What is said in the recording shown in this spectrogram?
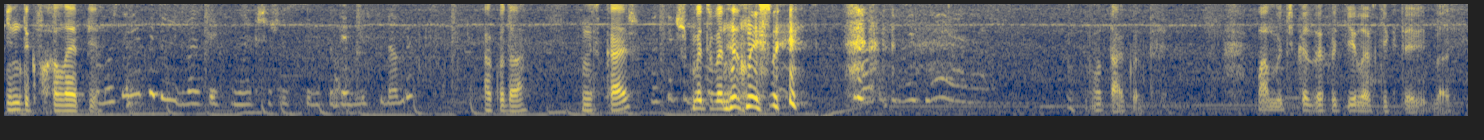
Індик в халепі. Можна я піду від вас десь інакше щось собі подивлюся, добре? А куди? Не скажеш? Ну, Щоб ми тебе не знайшли. Отак от. Мамочка захотіла втікти від нас,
